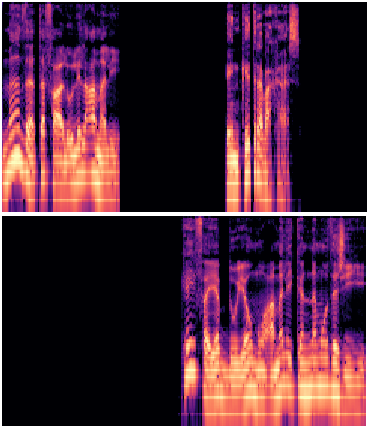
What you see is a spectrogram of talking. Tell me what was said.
ماذا تفعل للعمل؟ ¿En qué trabajas? كيف يبدو يوم عملك النموذجي؟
